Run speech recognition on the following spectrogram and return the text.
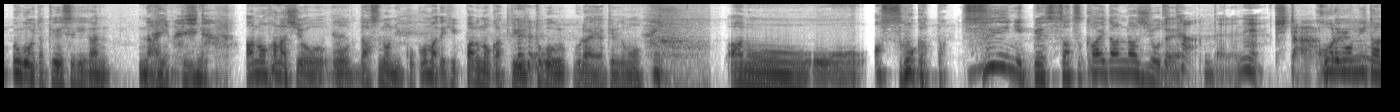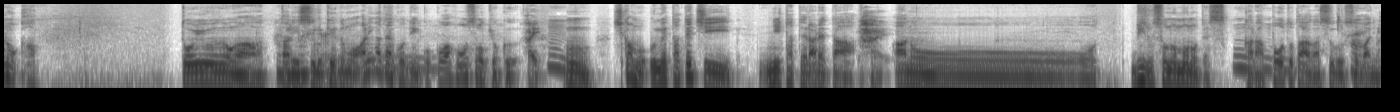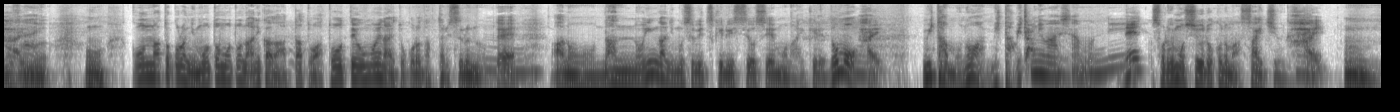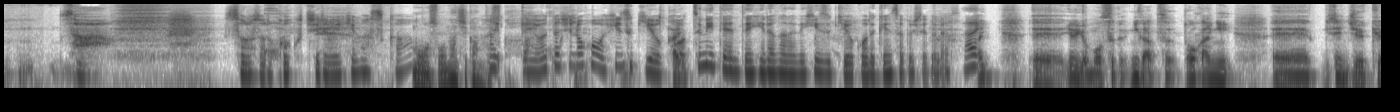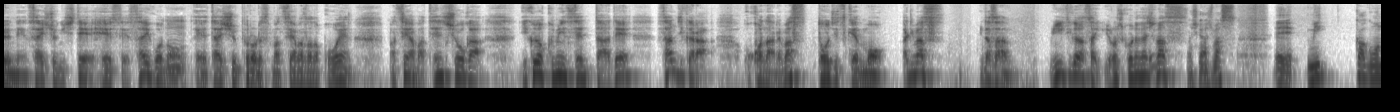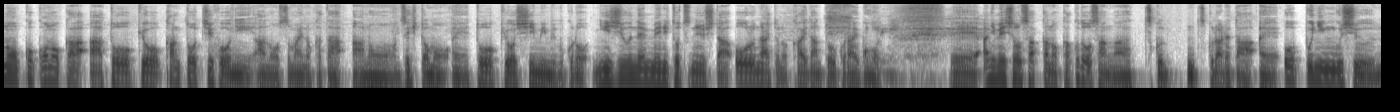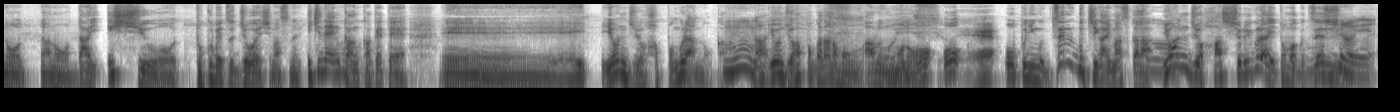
動いた形跡がないっていうねありました。あの話をを出すのにここまで引っ張るのかっていうところぐらいやけれども、あのーあ、すごかった。ついに別冊怪談ラジオで、たみたいなね。来たこれを見たのか、というのがあったりするけれども、ありがたいことにここは放送局。はい。うん。しかも埋め立て地に建てられた、はいあのービルそのものですから、ポートタワーがすぐそばに望む、うん。こんなところにもともと何かがあったとは到底思えないところだったりするので、あのー何の因果に結びつける必要性もないけれども、はい見たものは見た。見た。見ましたもんね。ね。それも収録の真っ最中に。はい。うん。さあ、そろそろ告知でもいきますか？もうそんな時間ではいすか。。えー私の方は日月陽子、はいつに点々ひらがなで日月陽子で検索してください。はい。えーいよいよもうすぐ2月10日に、えー2019年最初にして平成最後の、えー大衆プロレス松山座の公演、松山天正が、幾度区民センターで3時から行われます。当日券もあります。皆さん、見に来てください。よろしくお願いします。よろしくお願いします。えー3後の9日、あ東京、関東地方にあのお住まいの方、あの、ぜひとも、えー東京新耳袋20年目に突入したオールナイトの怪談トークライブに、えーアニメーション作家の角堂さんが作作られた、えーオープニング集のあの第1集を特別上映しますので、1年間かけて、えー48本ぐらいあるのかな、48本か7本あるものを、ね。をオープニング全部違いますから、すごい。48種類ぐらいともかく全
